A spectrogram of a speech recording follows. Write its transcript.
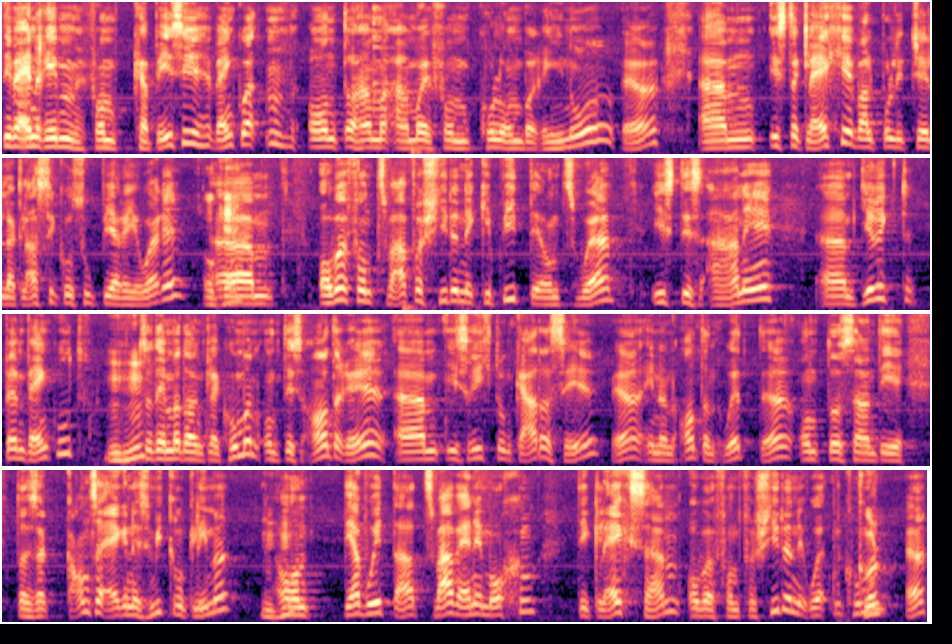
die Weinreben vom Capesi Weingarten und da haben wir einmal vom Colombarino, ja, ähm, ist der gleiche, Valpolicella Classico Superiore, Okay. ähm, aber von zwei verschiedenen Gebieten und zwar ist das eine ähm, direkt beim Weingut, zu dem wir dann gleich kommen. Und das andere ähm, ist Richtung Gardasee, ja, in einem anderen Ort ja, und da, sind die, da ist ein ganz eigenes Mikroklima. Und der wollte da zwei Weine machen, die gleich sind, aber von verschiedenen Orten kommen. Ja,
